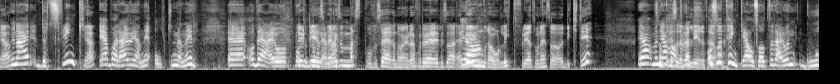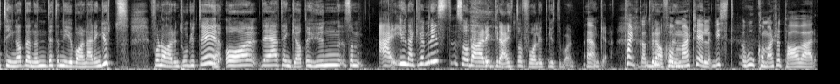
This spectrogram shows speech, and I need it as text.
Ja. Hun er dødsflink. Jeg bare er uenig i alt hun mener. Uh, og det er jo på Det er jo det problemet. som er liksom mest provoserende òg, for du er liksom, jeg jeg Ja. beundrer henne litt fordi at hun er så dyktig. Ja, men Samtidig jeg er det hater veldig. Og så tenker jeg også at det er jo en god ting at denne, dette nye barnet er en gutt. For nå har hun to gutter, og det jeg tenker at hun som er Hun er ikke feminist, så da er det greit å få litt guttebarn. Ja. tenker jeg. Tenk at Bra hun kommer hun. til Hvis hun kommer til å ta over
